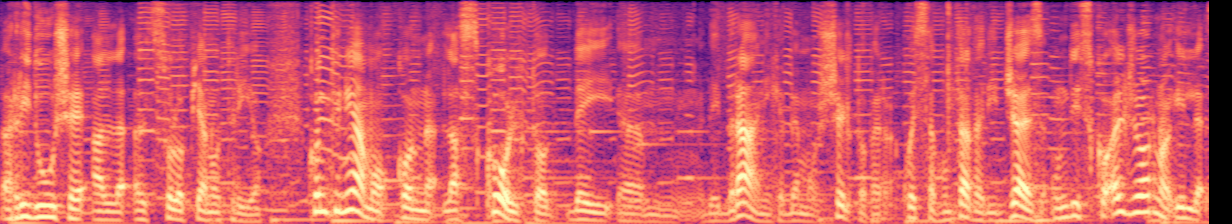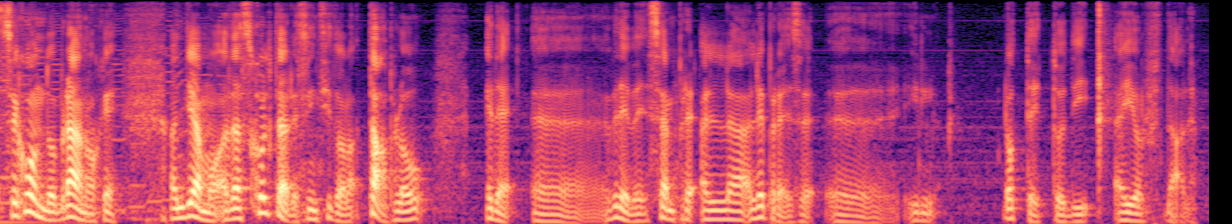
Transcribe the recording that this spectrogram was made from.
riduce al, al solo piano trio. Continuiamo con l'ascolto dei, um, dei, brani che abbiamo scelto per questa puntata di Jazz Un disco al giorno. Il secondo brano che andiamo ad ascoltare si intitola Taplow ed è, eh, vedete, sempre alle prese eh, il lottetto di Eyolf Dale.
